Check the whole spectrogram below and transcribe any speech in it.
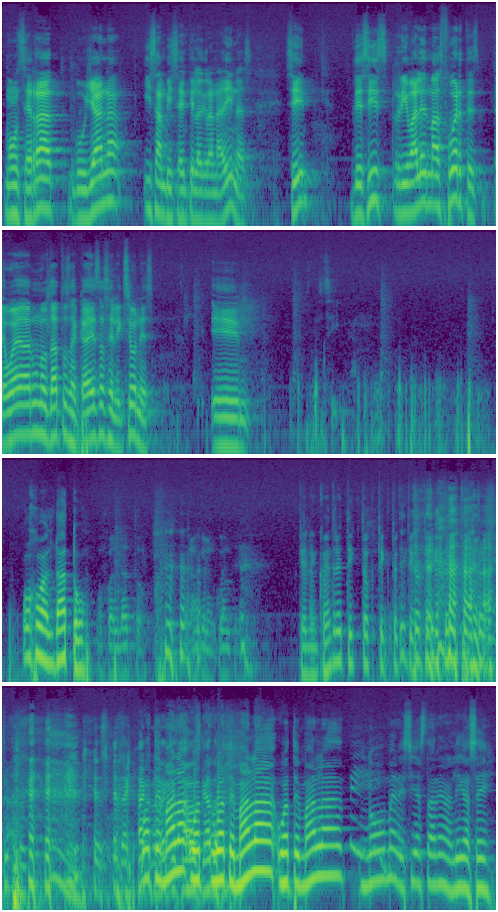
Montserrat, Guyana y San Vicente y las Granadinas. ¿Sí? Decís rivales más fuertes. Te voy a dar unos datos acá de esas elecciones. Eh, sí, Ojo al dato. ojo al dato. Que lo encuentre. Que lo encuentre TikTok, TikTok, TikTok. Guatemala, Gua- Guatemala, Guatemala no merecía estar en la Liga C.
